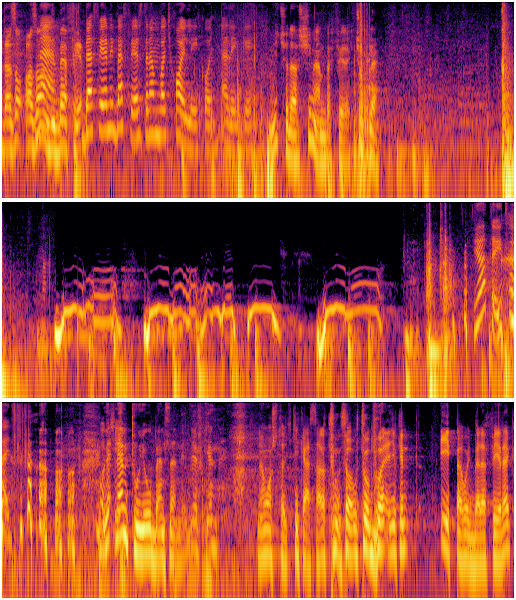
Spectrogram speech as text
de az, az Andi nem. befér. Beférni beférsz, de nem vagy hajlékony eléggé. Micsoda, simán beférek, csak le. Ja, te itt vagy? Ne, nem túl jó bent lenni egyébként. Na most, hogy kikászálottam az autóból, egyébként éppen, hogy beleférek.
